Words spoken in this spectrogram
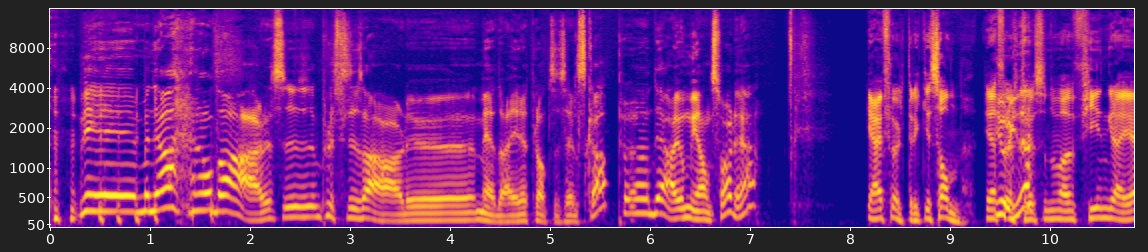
Vi, men ja, og da er det Plutselig så er du medeier i et plateselskap. Det er jo mye ansvar, det. Jeg følte det ikke sånn. Jeg Gjorde følte det som det var en fin greie.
